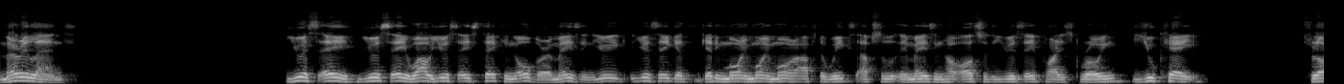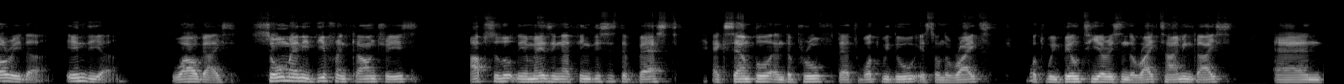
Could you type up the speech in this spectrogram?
Maryland, USA, USA. Wow, USA is taking over. Amazing. U USA gets getting more and more and more after weeks. Absolutely amazing how also the USA part is growing. UK, Florida, India. Wow, guys, so many different countries. Absolutely amazing. I think this is the best example and the proof that what we do is on the right. What we built here is in the right timing, guys. And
